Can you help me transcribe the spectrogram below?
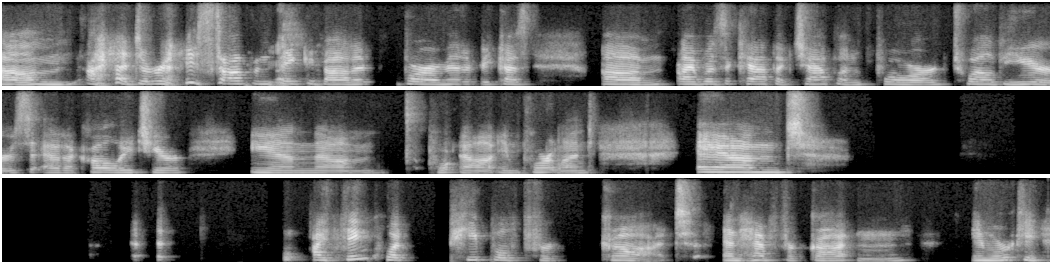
um, I had to really stop and think about it for a minute because um, I was a Catholic chaplain for 12 years at a college here in um, uh, in Portland, and I think what people forgot and have forgotten in working,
